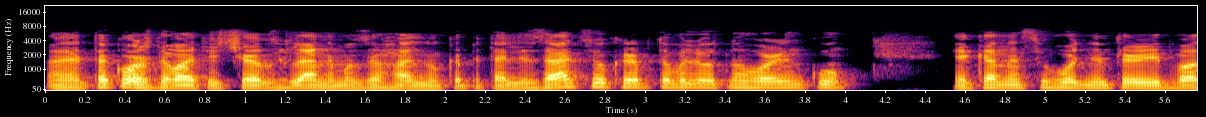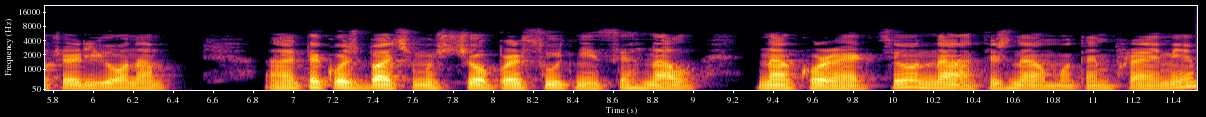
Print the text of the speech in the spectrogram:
Е, також давайте ще розглянемо загальну капіталізацію криптовалютного ринку, яка на сьогодні 3,2 трильйона. Також бачимо, що присутній сигнал на корекцію на тижневому таймфреймі.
